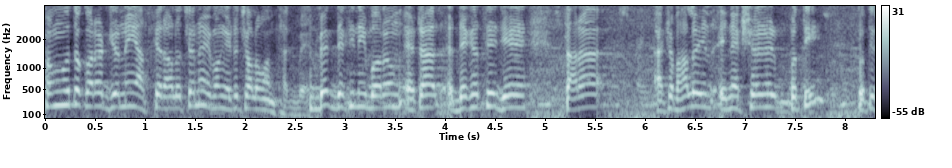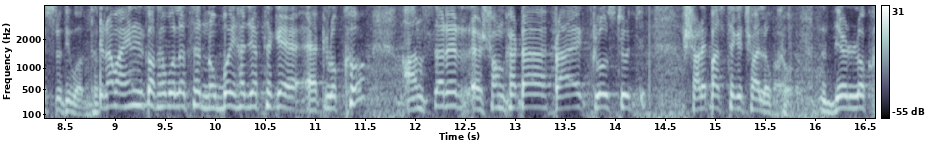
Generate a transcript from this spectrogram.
সংহত করার জন্যই আজকের আলোচনা এবং এটা চলমান থাকবে। উদ্বেগ দেখিনি বরং এটা দেখেছে যে তারা একটা ভালো ইলেকশনের প্রতি প্রতিশ্রুতিবদ্ধ। সেনাবাহিনীর কথা বলেছে নব্বই হাজার থেকে এক লক্ষ, আনসারের সংখ্যাটা প্রায় ক্লোজ টু সাড়ে পাঁচ থেকে ছয় লক্ষ। দেড় লক্ষ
